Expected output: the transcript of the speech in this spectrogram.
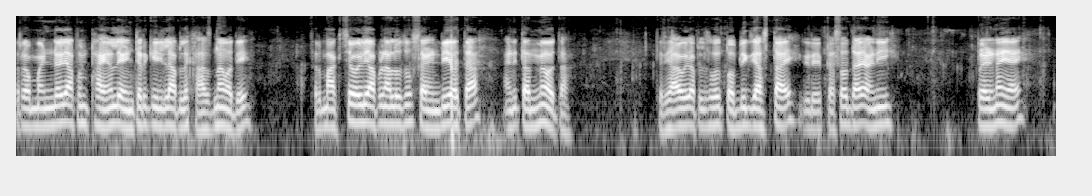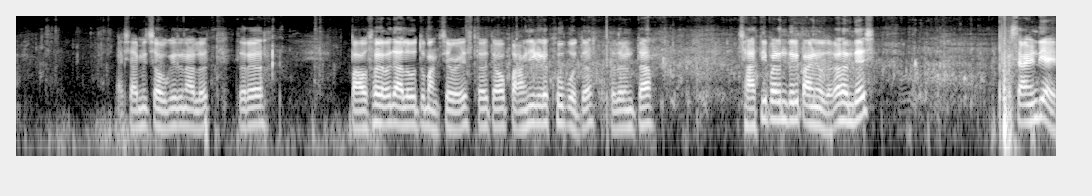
तर मंडळी आपण फायनल एंटर केलेलं आपल्या खाजनामध्ये तर मागच्या वेळी आपण आलो होतो सँडी होता आणि तन्मय होता. तर ह्यावेळी आपल्यासोबत पब्लिक जास्त आहे. इकडे प्रसाद आहे आणि प्रेरणाही आहे. असे आम्ही चौघेजण आलोत. तर पावसाळ्यामध्ये आलो होतो मागच्या वेळेस. तर तेव्हा पाणी इकडे खूप होतं. साधारणतः छातीपर्यंत तरी पाणी होतं. का संदेश? सँडी आहे.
